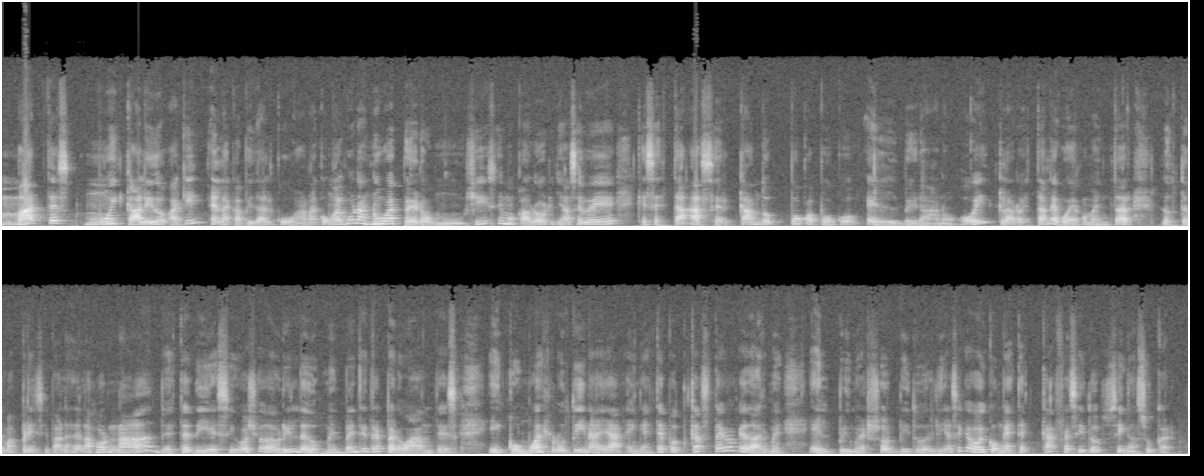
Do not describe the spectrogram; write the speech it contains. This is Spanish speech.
Martes muy cálido aquí en la capital cubana, con algunas nubes, pero muchísimo calor. Ya se ve que se está acercando poco a poco el verano. Hoy, claro está, les voy a comentar los temas principales de la jornada de este 18 de abril de 2023, pero antes, y como es rutina ya en este podcast, tengo que darme el primer sorbito del día. Así que voy con este cafecito sin azúcar.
